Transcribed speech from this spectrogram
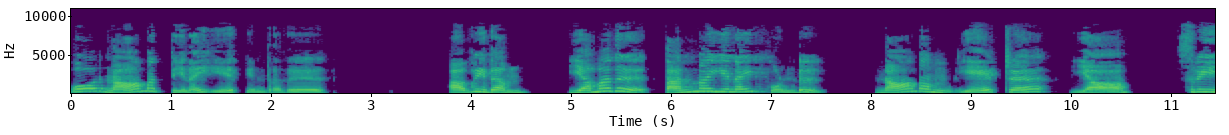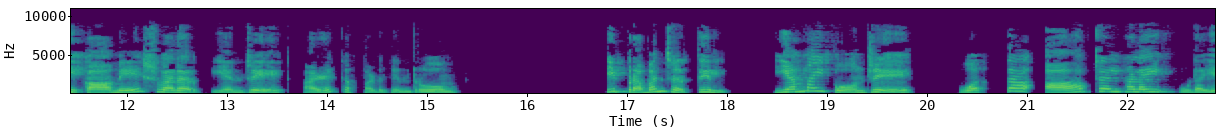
ஓர் நாமத்தினை ஏற்கின்றது. அவ்விதம் எமது தன்மையினை கொண்டு நாமம் ஏற்ற யாம் ஸ்ரீ காமேஸ்வரர் என்றே அழைக்கப்படுகின்றோம். இப்பிரபஞ்சத்தில் எம்மை போன்றே ஒத்த ஆற்றல்களை உடைய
